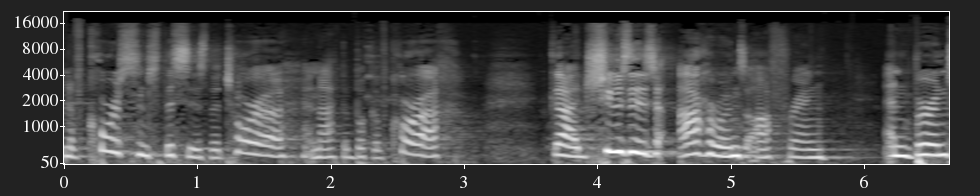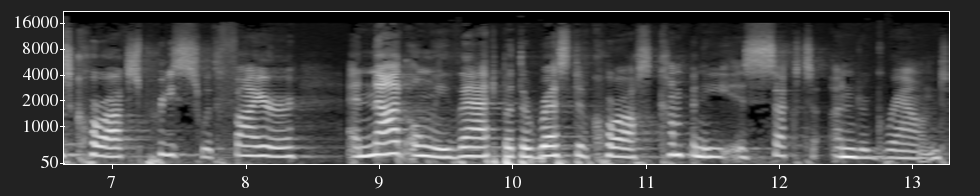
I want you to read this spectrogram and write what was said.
And of course, since this is the Torah and not the book of Korach, God chooses Aharon's offering and burns Korach's priests with fire. And not only that, but the rest of Korach's company is sucked underground.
